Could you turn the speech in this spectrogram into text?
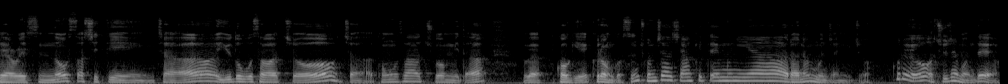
There is no such thing. 자, 유도부사 왔죠. 자, 동사 주어입니다. 왜? 거기에 그런 것은 존재하지 않기 때문이야. 라는 문장이죠. 그래요. 주제 뭔데요?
